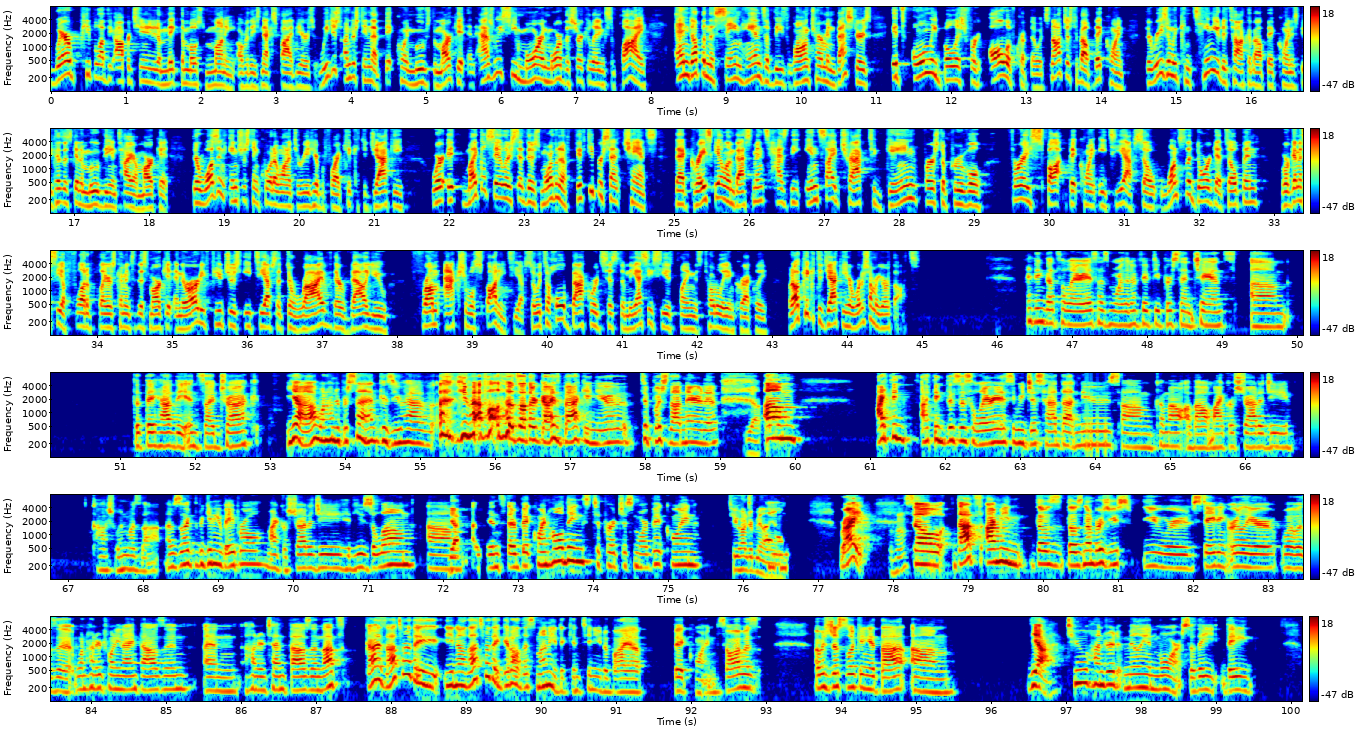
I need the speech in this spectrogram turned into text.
where people have the opportunity to make the most money over these next five years. We just understand that Bitcoin moves the market. And as we see more and more of the circulating supply end up in the same hands of these long term investors, it's only bullish for all of crypto. It's not just about Bitcoin. The reason we continue to talk about Bitcoin is because it's going to move the entire market. There was an interesting quote I wanted to read here before I kick it to Jackie, where it, Michael Saylor said there's more than a 50% chance that Grayscale Investments has the inside track to gain first approval for a spot Bitcoin ETF. So once the door gets opened, we're going to see a flood of players come into this market, and there are already futures ETFs that derive their value from actual spot ETFs. So it's a whole backward system. The SEC is playing this totally incorrectly. But I'll kick it to Jackie here. What are some of your thoughts? I think that's hilarious. Has more than a 50% chance um, that they have the inside track. Yeah, 100% because you have you have all those other guys backing you to push that narrative. Yeah. Um I think I think this is hilarious. We just had that news um, come out about MicroStrategy gosh, when was that? It was like the beginning of April. MicroStrategy had used a loan um, Yeah. against their Bitcoin holdings to purchase more Bitcoin. 200 million. Um, right. Mhm. So that's, I mean, those those numbers you you were stating earlier. What was it? One hundred twenty nine thousand and one hundred ten thousand. That's guys. That's where they, you know, that's where they get all this money to continue to buy up Bitcoin. So I was, I was just looking at that. Um, yeah, two hundred million more. So they they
